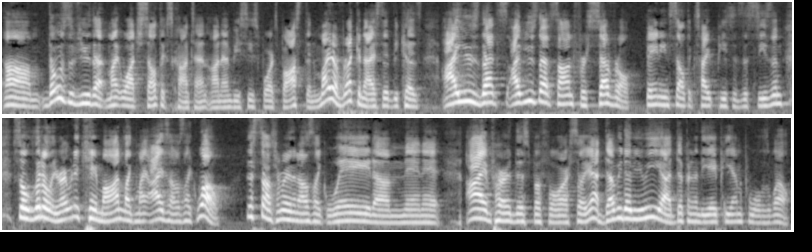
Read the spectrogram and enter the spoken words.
um, those of you that might watch Celtics content on NBC Sports Boston might have recognized it because I use that. I've used that song for several Banning Celtics hype pieces this season. So literally, right when it came on, like my eyes, I was like, "Whoa, this sounds familiar." And I was like, "Wait a minute, I've heard this before." So yeah, WWE uh, dipping into the APM pool as well.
